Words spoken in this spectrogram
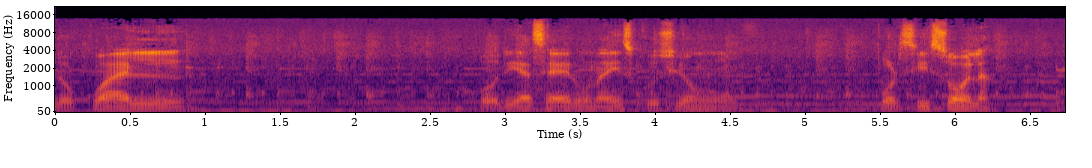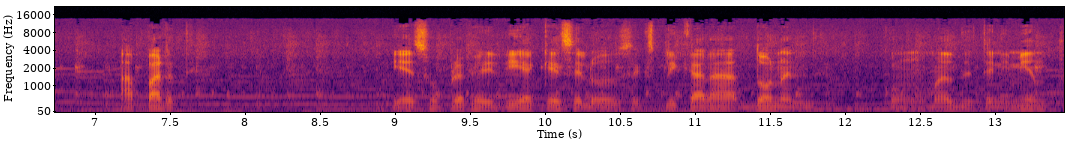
Lo cual podría ser una discusión por sí sola, aparte. Y eso preferiría que se los explicara Donald con más detenimiento.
